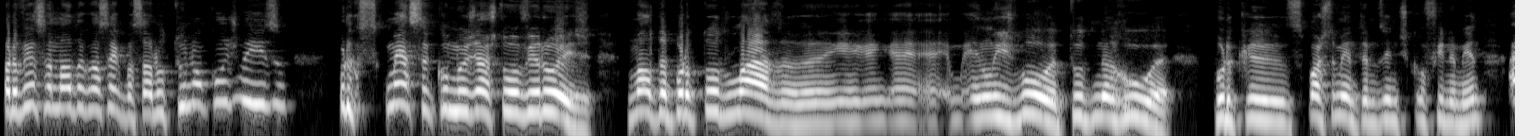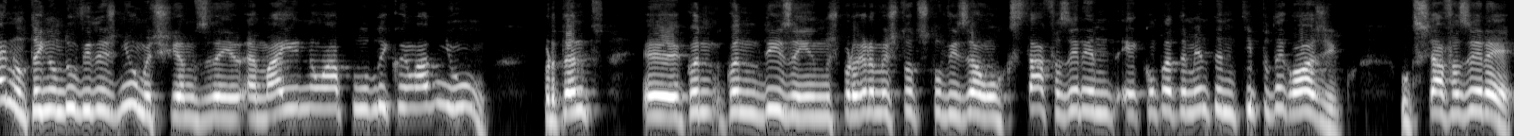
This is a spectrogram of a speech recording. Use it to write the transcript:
para ver se a malta consegue passar o túnel com juízo. Porque se começa, como eu já estou a ver hoje, malta por todo lado, em, em, em Lisboa, tudo na rua, porque supostamente estamos em desconfinamento, ai, não tenham dúvidas nenhuma, chegamos a, maio e não há público em lado nenhum. Portanto, eh, quando, quando, dizem nos programas todos de televisão o que se está a fazer é, é completamente antipedagógico. O que se está a fazer é,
